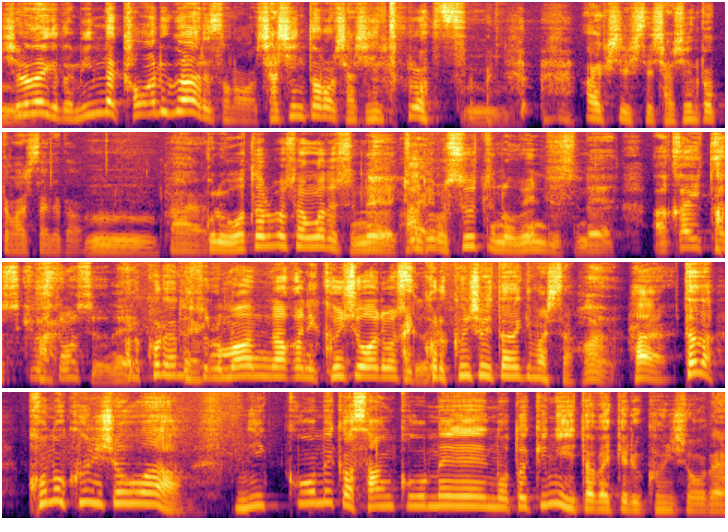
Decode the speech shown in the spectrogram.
知らないけどみんな変わるがあるその写真撮ろう写真撮ろうって、握手して写真撮ってましたけど、はい。これ渡辺さんがですねちょうど今スーツの上にですね赤いたすきをしてますよね、あれこれはねでその真ん中に勲章ありますはい、これ勲章いただきました、はい。ただこの勲章は2校目か3校目の時にいただける勲章で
